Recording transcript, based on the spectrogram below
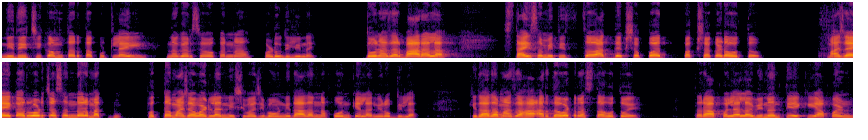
निधीची कमतरता कुठल्याही नगरसेवकांना पडू दिली नाही. दोन हजार बाराला स्थायी समितीचं अध्यक्षपद पक्षाकडे होतं. माझ्या एका रोडच्या संदर्भात फक्त माझ्या वडिलांनी शिवाजी भाऊंनी दादांना फोन केला निरोप दिला की दादा माझा हा अर्धवट रस्ता होतोय. तर आपल्याला विनंती आहे की आपण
